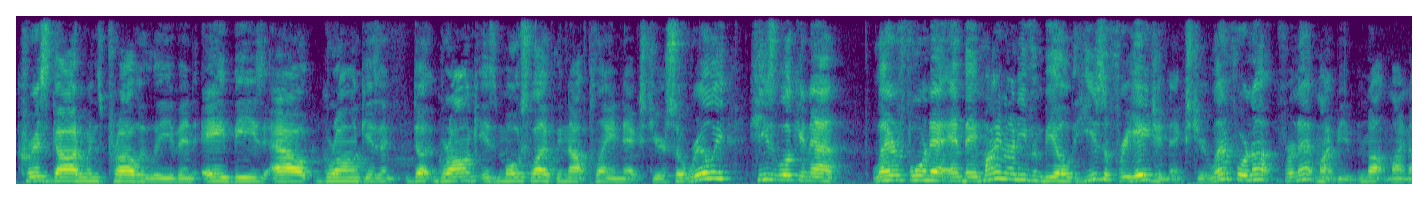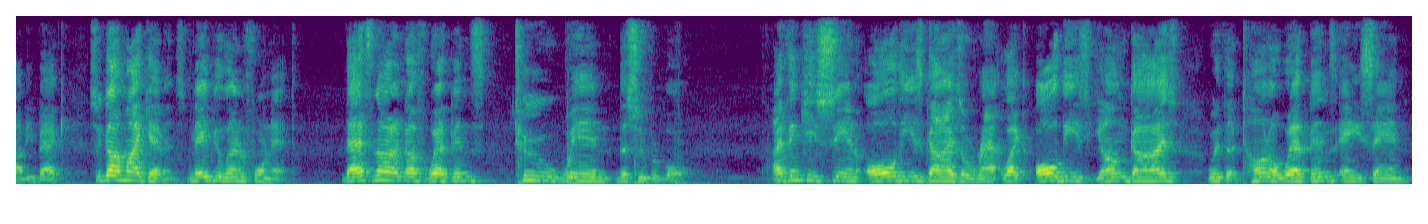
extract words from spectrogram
Chris Godwin's probably leaving. AB's out. Gronk isn't. Gronk is most likely not playing next year. So really, he's looking at Leonard Fournette, and they might not even be able. He's a free agent next year. Leonard Fournette, Fournette might be not might not be back. So you got Mike Evans, maybe Leonard Fournette. That's not enough weapons to win the Super Bowl. I think he's seeing all these guys around, like all these young guys with a ton of weapons, and he's saying,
